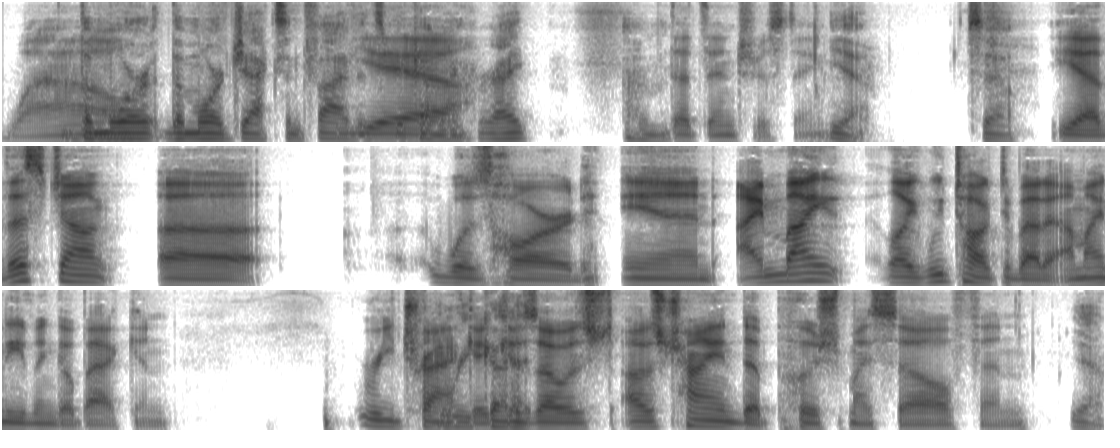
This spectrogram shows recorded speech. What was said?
Wow. the more the more jackson 5 it's Yeah. becoming right? Um, that's interesting. Yeah. so. Yeah, this junk uh was hard. And I might like we talked about it. I might even go back and retrack it cuz I was I was trying to push myself and Yeah.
